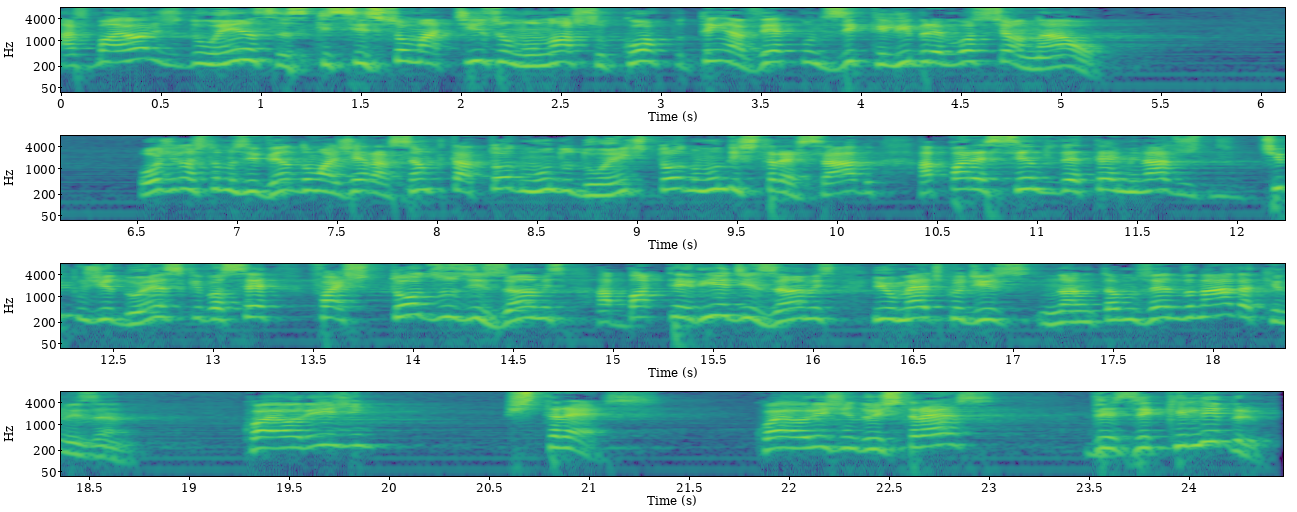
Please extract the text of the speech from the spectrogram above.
as maiores doenças que se somatizam no nosso corpo têm a ver com desequilíbrio emocional. Hoje nós estamos vivendo uma geração que está todo mundo doente, todo mundo estressado, aparecendo determinados tipos de doenças que você faz todos os exames, a bateria de exames, e o médico diz: Nós não estamos vendo nada aqui no exame. Qual é a origem? Estresse. Qual é a origem do estresse? Desequilíbrio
